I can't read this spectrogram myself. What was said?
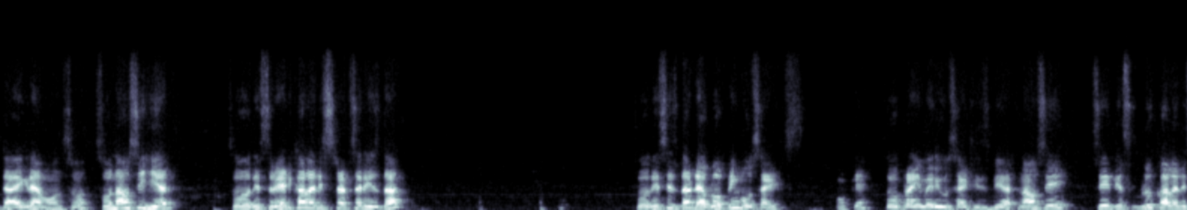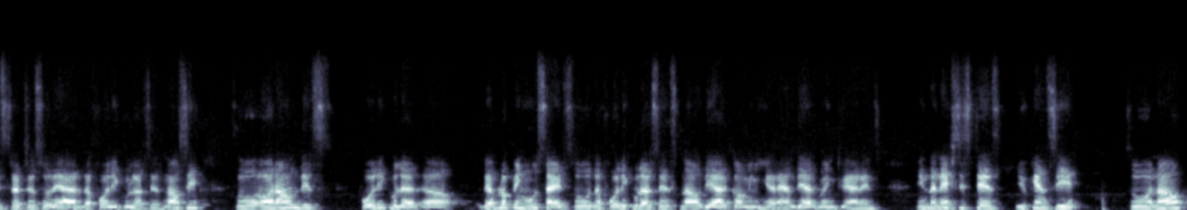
diagram also. So now see here. So this red color structure is the so this is the developing oocytes. Okay so primary oocyte is there. Now see see this blue color structure so they are the follicular cells. Now see so around this follicular uh, developing oocytes so the follicular cells now they are coming here and they are going to arrange. In the next stage you can see so now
